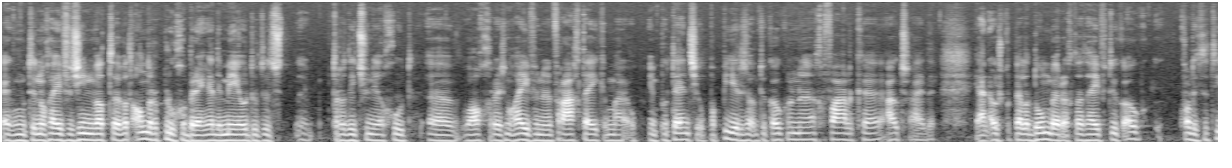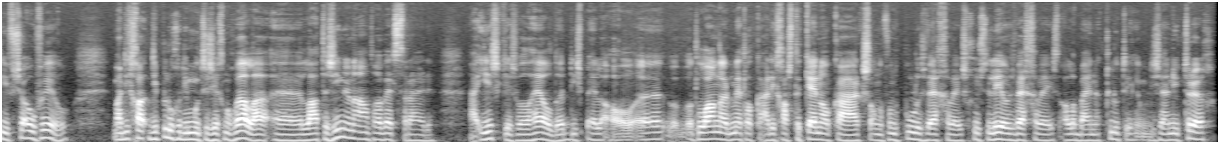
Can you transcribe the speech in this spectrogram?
Kijk, we moeten nog even zien wat, uh, wat andere ploegen brengen. De Meo doet het uh, traditioneel goed. Uh, Walger is nog even een vraagteken, maar op, in potentie, op papier is dat natuurlijk ook een gevaarlijke outsider. Ja, en Oostkapelle-Domburg, dat heeft natuurlijk ook kwalitatief zoveel. Maar die, die ploegen die moeten zich nog wel laten zien in een aantal wedstrijden. Nou, is wel helder, die spelen al wat langer met elkaar. Die gasten kennen elkaar. Xander van der Poel is weg geweest, Guus de Leeuw is weg geweest. Allebei naar Kloetingen, die zijn nu terug.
